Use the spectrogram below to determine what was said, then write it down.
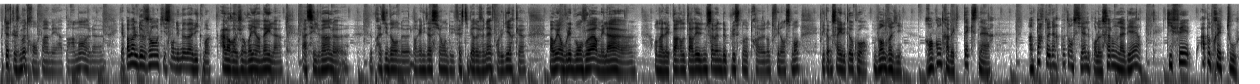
Peut-être que je me trompe, hein, mais apparemment, il y a pas mal de gens qui sont du même avis que moi. Alors, euh, j'ai envoyé un mail à, Sylvain, le, président de l'organisation du Festival de Genève, pour lui dire que ah oui, on voulait de bons joueurs, mais là, euh, on n'allait pas retarder d'une semaine de plus notre, euh, notre financement, et comme ça, il était au courant. Vendredi, rencontre avec Texner, un partenaire potentiel pour le Salon de la bière, qui fait à peu près tout,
